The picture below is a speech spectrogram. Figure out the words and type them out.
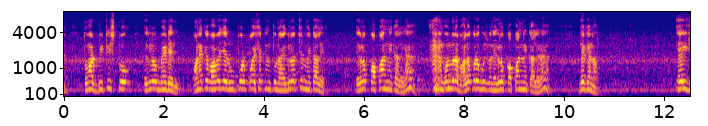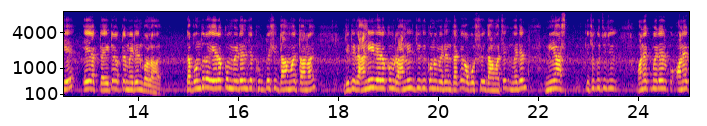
তোমার ব্রিটিশ টো এগুলো মেডেল অনেকে ভাবে যে রুপোর পয়সা কিন্তু না, এগুলো হচ্ছে মেটালের এগুলো কপার নিকালের হ্যাঁ? বন্ধুরা ভালো করে বুঝবেন, এগুলো কপার নিকালের হ্যাঁ? দেখে নাও। এই যে, এই একটা, এটাও একটা মেডেল বলা হয়। তা বন্ধুরা, এরকম মেডেল যে খুব বেশি দাম হয় তা নয়। যদি রানীর এরকম, রানীর যদি কোনো মেডেল থাকে, অবশ্যই দাম আছে। মেডেল নিয়ে আস, কিছু কিছু অনেক মেডেল অনেক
